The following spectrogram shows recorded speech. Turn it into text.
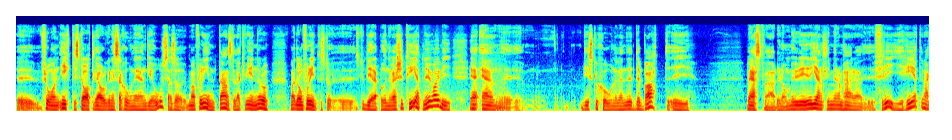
Eh, från icke-statliga organisationer, NGOs, alltså man får inte anställa kvinnor och de får inte eh, studera på universitet. Nu har ju vi en, en eh, diskussion eller en debatt i västvärlden om hur är det egentligen med de här friheterna,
